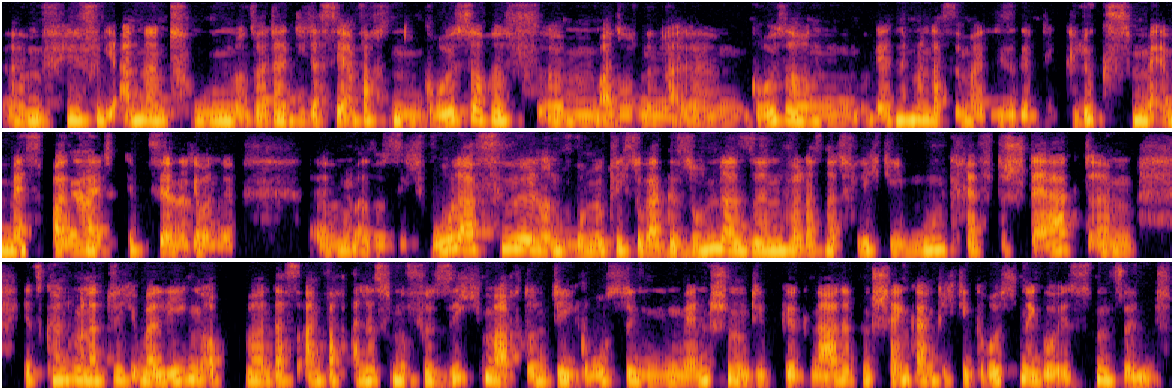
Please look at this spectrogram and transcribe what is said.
ähm, viel für die anderen tun und so weiter, die, dass sie einfach ein größeres, ähm, also einen, äh, größeren, wie nennt man das immer, diese die Glücksmessbarkeit ja. gibt's ja nicht, aber eine ähm, also sich wohler fühlen und womöglich sogar gesunder sind, weil das natürlich die Immunkräfte stärkt. Ähm, jetzt könnte man natürlich überlegen, ob man das einfach alles nur für sich macht und die großzügigen Menschen und die begnadeten Schenker eigentlich die größten Egoisten sind.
